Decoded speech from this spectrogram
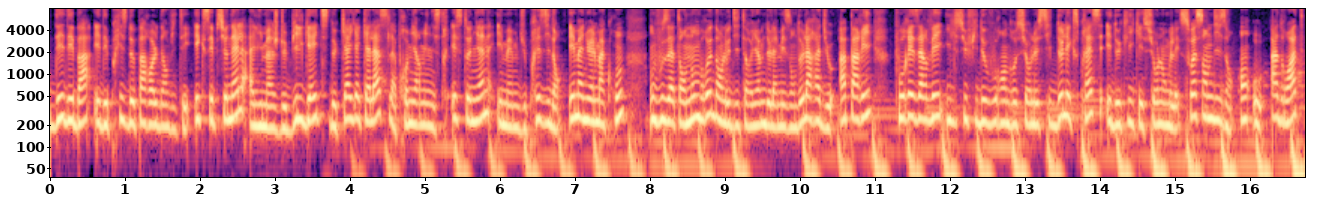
des débats et des prises de parole d'invités exceptionnels, à l'image de Bill Gates, de Kaya Kallas, la première ministre estonienne, et même du président Emmanuel Macron. On vous attend nombreux dans l'auditorium de la Maison de la Radio à Paris. Pour réserver, il suffit de vous rendre sur le site de l'Express et de cliquer sur l'onglet 70 ans en haut à droite.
